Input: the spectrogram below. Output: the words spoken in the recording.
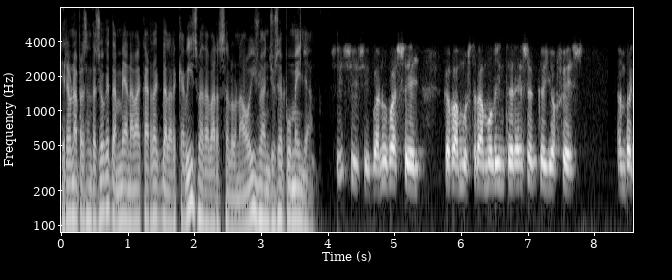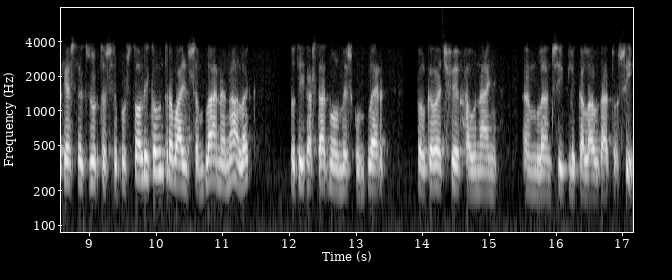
era una presentació que també anava a càrrec de l'arcabisbe de Barcelona, oi? Joan Josep Omella. Sí, sí, sí. Bueno, va ser ell que va mostrar molt interès en que jo fes amb aquesta exhortació apostòlica un treball semblant, anàleg, tot i que ha estat molt més complet del que vaig fer fa un any amb l'encíclica Laudato Si.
